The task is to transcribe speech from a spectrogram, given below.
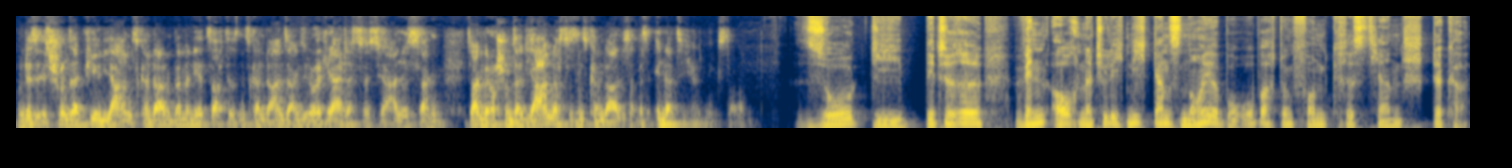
und das ist schon seit vielen Jahren ein Skandal. Und wenn man jetzt sagt, das ist ein Skandal, sagen sie Leute, ja, das ist ja alles, sagen, sagen wir doch schon seit Jahren, dass das ein Skandal ist, aber es ändert sich halt nichts daran. So die bittere, wenn auch natürlich nicht ganz neue Beobachtung von Christian Stöcker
